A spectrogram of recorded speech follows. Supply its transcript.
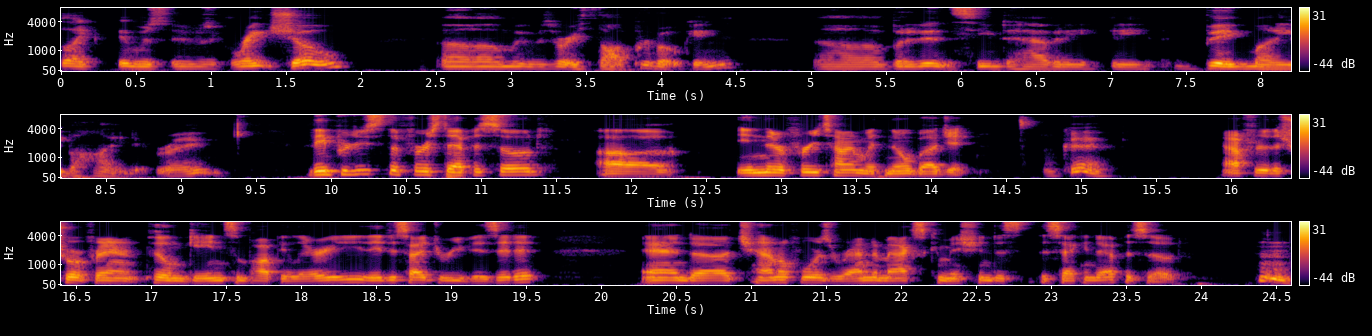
like it was it was a great show. Um, it was very thought provoking, uh, but it didn't seem to have any any big money behind it, right? They produced the first episode uh, in their free time with no budget. Okay. After the short film gained some popularity, they decided to revisit it, and uh, Channel 4's Random Acts commissioned this- the second episode. Hmm.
